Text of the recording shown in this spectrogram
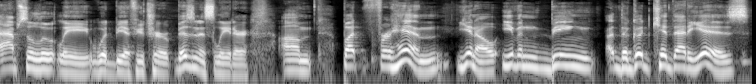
absolutely would be a future business leader. Um, but for him, you know, even being the good kid that he is,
